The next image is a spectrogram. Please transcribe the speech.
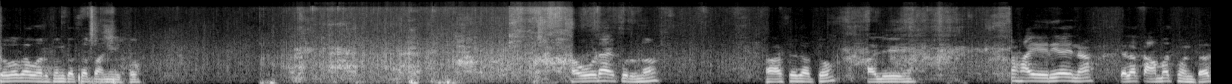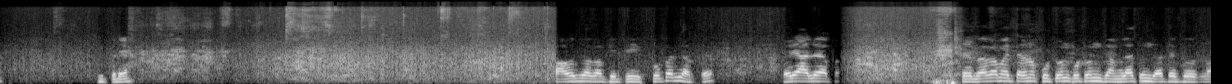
तो बघा वरतून कसं पाणी येतो. हा ओढा आहे पूर्ण. हा असं जातो. खाली. हा एरिया आहे ना त्याला कामत म्हणतात. इकडे. पाऊस बघा किती. खूपच लागतो तरी आलोय आपण. तर बघा मित्रांनो कुठून कुठून जंगलातून जाते पूर्ण.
